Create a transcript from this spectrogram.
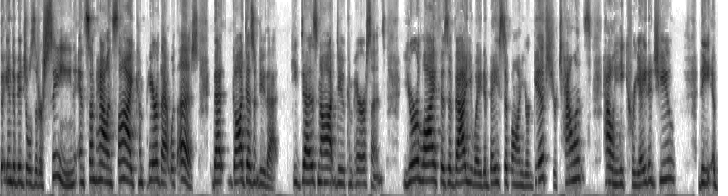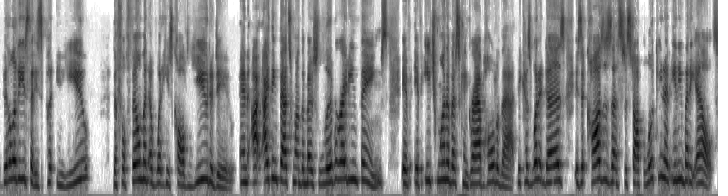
the individuals that are seen and somehow inside compare that with us. That god doesn't do that he does not do comparisons. Your life is evaluated based upon your gifts, your talents, how He created you, the abilities that He's put in you, the fulfillment of what He's called you to do. And I, I, think that's one of the most liberating things if, if each one of us can grab hold of that. Because what it does is it causes us to stop looking at anybody else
